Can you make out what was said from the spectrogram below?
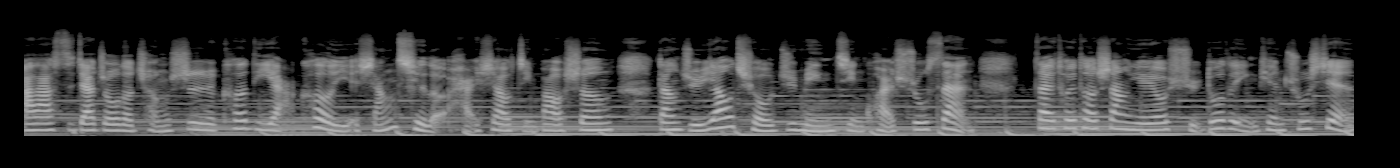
阿拉斯加州的城市科迪亚克也响起了海啸警报声，当局要求居民尽快疏散。在推特上也有许多的影片出现，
